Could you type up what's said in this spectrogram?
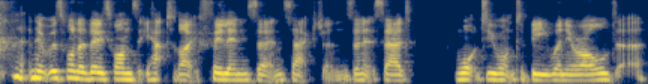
and it was one of those ones that you had to like fill in certain sections. And it said, What do you want to be when you're older?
